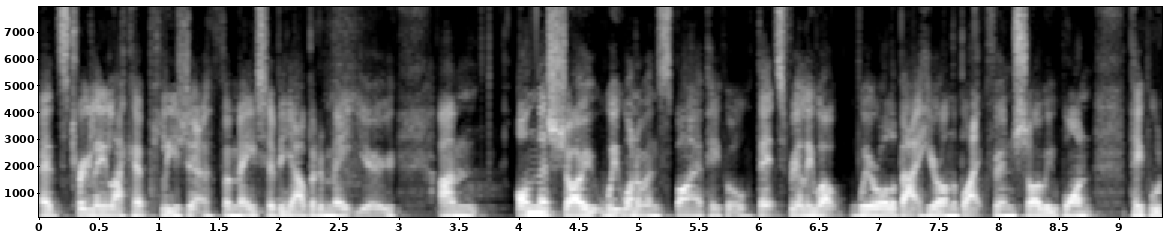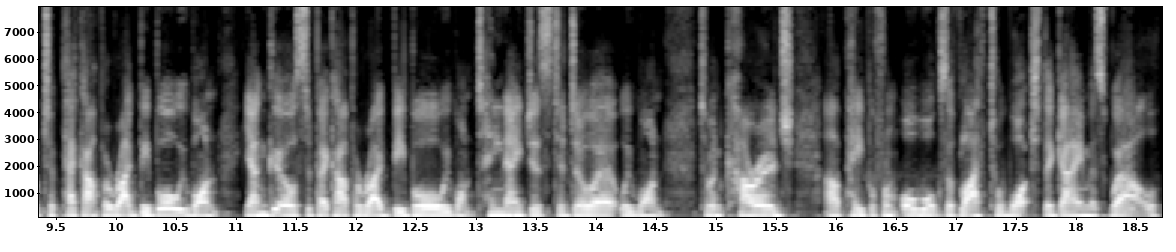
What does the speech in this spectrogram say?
It's truly like a pleasure for me to be able to meet you. Um, on this show, we want to inspire people. That's really what we're all about here on the Black Fern Show. We want people to pick up a rugby ball. We want young girls to pick up a rugby ball. We want teenagers to do it. We want to encourage uh, people from all walks of life to watch the game as well.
